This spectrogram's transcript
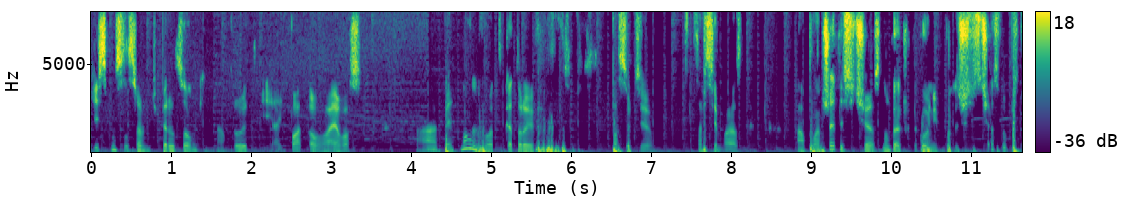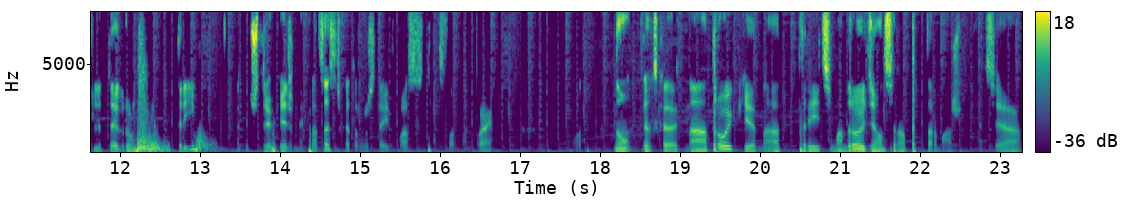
есть смысл сравнивать операционки на Android и iPad, о, iOS а, 5.0, вот, которые по сути совсем разные. А планшеты сейчас, ну как, какой у них будущее? Сейчас выпустили Tegra 3, это четырехъядерный процессор, который уже стоит у вас в Transformer Prime. Ну, как сказать, на тройке, на третьем андроиде он все равно подтормаживает. Хотя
